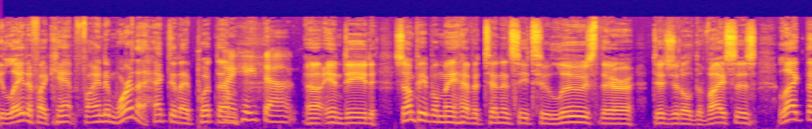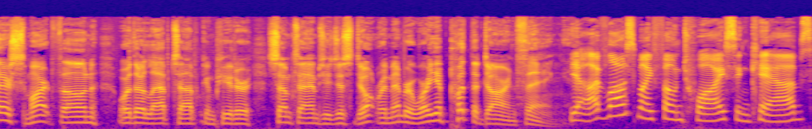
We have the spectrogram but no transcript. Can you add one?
be late if I can't find them. Where the heck did I put them? I hate that. Uh, indeed. Some people may have a tendency to lose their digital devices, like their smartphone or their laptop computer sometimes you just don't remember where you put the darn thing. Yeah, I've lost my phone twice in cabs,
